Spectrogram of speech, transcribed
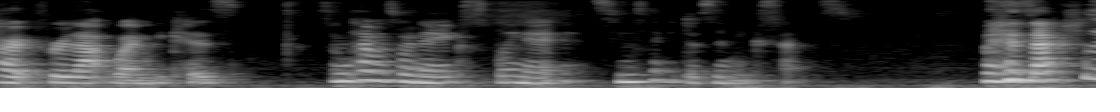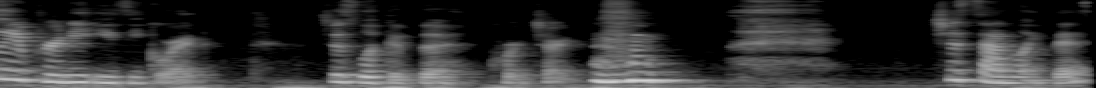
chart for that one because sometimes when I explain it, it seems like it doesn't make sense. But it's actually a pretty easy chord. Just look at the chord chart. Should sound like this.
